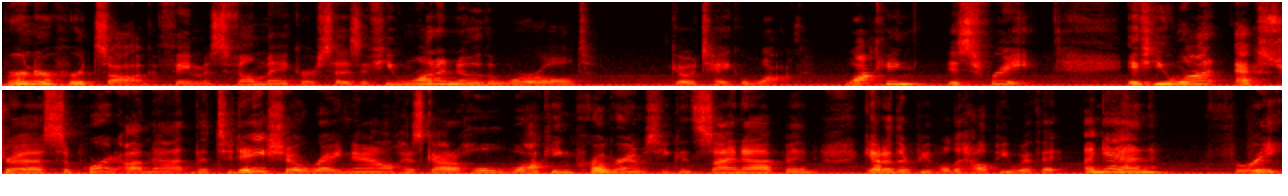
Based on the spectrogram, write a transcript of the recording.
werner herzog a famous filmmaker says if you want to know the world go take a walk walking is free if you want extra support on that, the Today Show right now has got a whole walking program so you can sign up and get other people to help you with it. Again, free.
